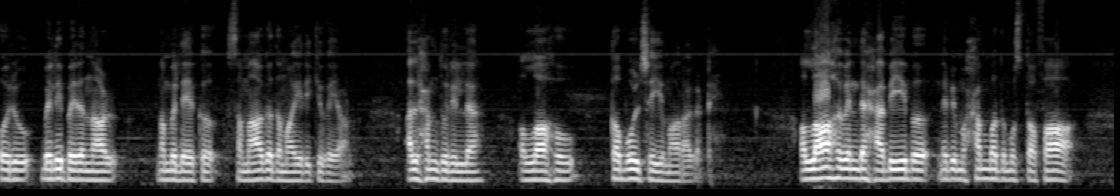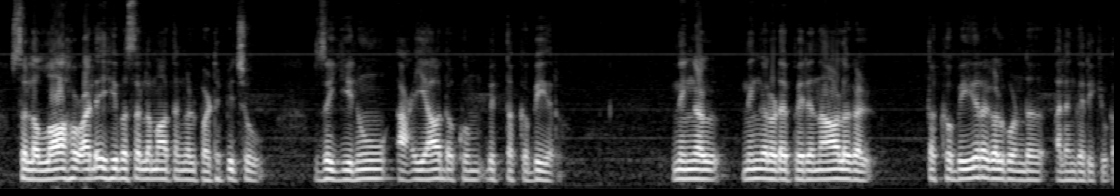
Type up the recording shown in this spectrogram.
ഒരു ബലിപെരുന്നാൾ നമ്മിലേക്ക് സമാഗതമായിരിക്കുകയാണ്. അലഹമുല്ല അള്ളാഹു കബൂൽ ചെയ്യുമാറാകട്ടെ. അള്ളാഹുവിന്റെ ഹബീബ് നബി മുഹമ്മദ് മുസ്തഫ സല്ലല്ലാഹു അലൈഹി വസല്ലമ തങ്ങൾ പഠിപ്പിച്ചു സയ്യിനു അയാദക്കും ബിത്തക്കബീർ നിങ്ങൾ നിങ്ങളുടെ പെരുന്നാളുകൾ തക്ബീറുകൾ കൊണ്ട് അലങ്കരിക്കുക.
